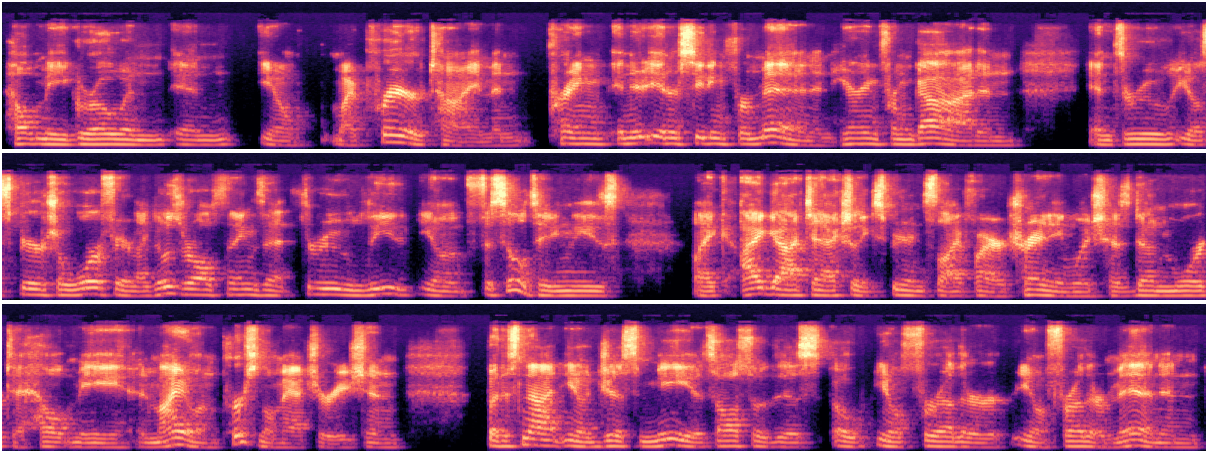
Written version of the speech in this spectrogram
helped me grow in in you know my prayer time and praying and interceding for men and hearing from god and and through you know spiritual warfare. Like those are all things that through lead you know facilitating these like i got to actually experience live fire training which has done more to help me in my own personal maturation but it's not you know just me it's also this oh you know for other you know for other men. And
